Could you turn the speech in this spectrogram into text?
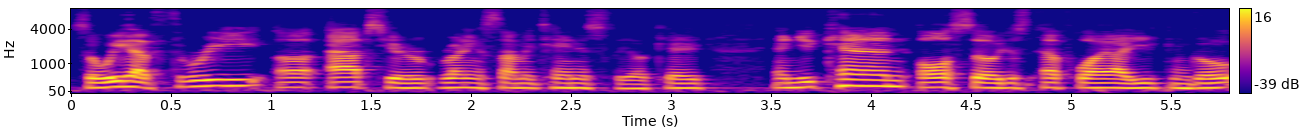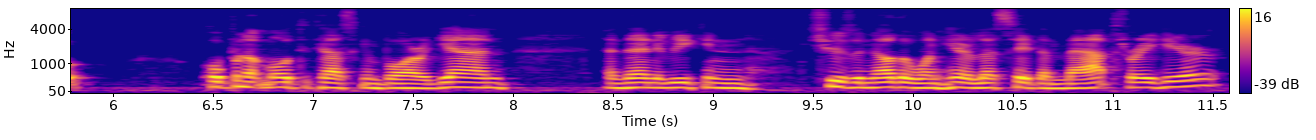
So we have three uh, apps here running simultaneously okay? And you can also just FYI you can go open up multitasking bar again and then we can choose another one here. Let's say the maps right here.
